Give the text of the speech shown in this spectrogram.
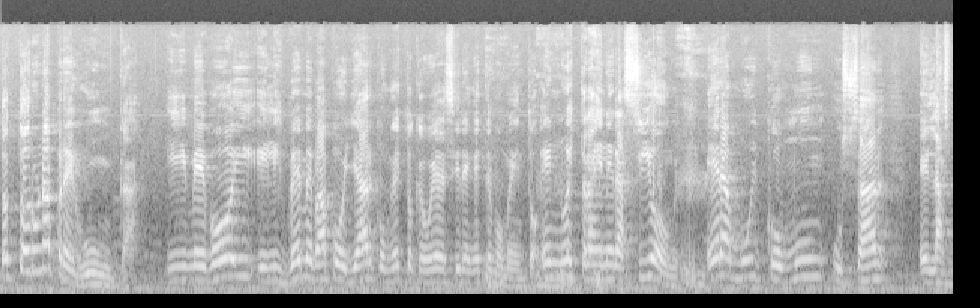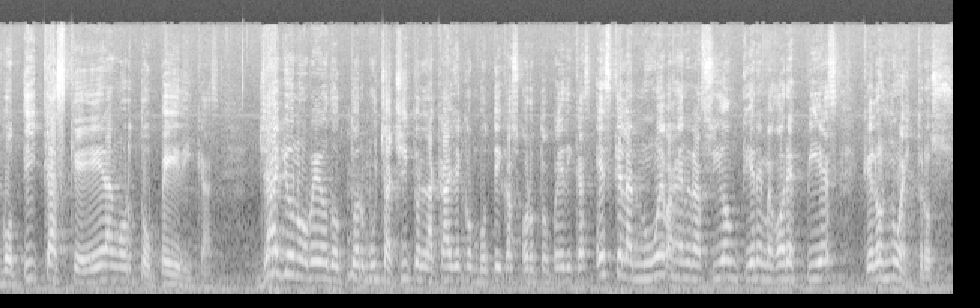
Doctor, una pregunta. Y me voy, y Lisbeth me va a apoyar con esto que voy a decir en este momento. En nuestra generación era muy común usar en las boticas que eran ortopédicas. Ya yo no veo, doctor, muchachito en la calle con boticas ortopédicas. ¿Es que la nueva generación tiene mejores pies que los nuestros?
